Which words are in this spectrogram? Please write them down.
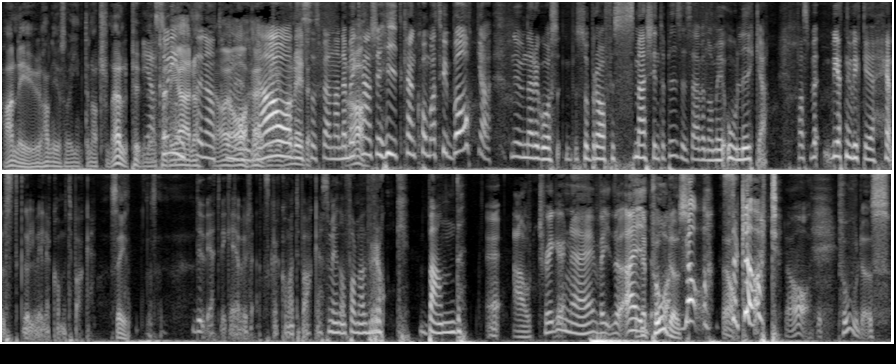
Han är ju, han är ju så internationell Ja, så pudelkarriär internationell. Ja, herregud, han det är så spännande. Men Ja. kanske Heat kan komma tillbaka nu när det går så, bra för Smash Into Pieces, även om de är olika. Fast ve- vet ni vilka jag helst skulle vilja komma tillbaka? Säg, Du vet vilka jag vill att ska komma tillbaka, som är någon form av rockband. eh, Outrigger? Nej, aj, The Poodles Ja, Ja. såklart! Ja, The Poodles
